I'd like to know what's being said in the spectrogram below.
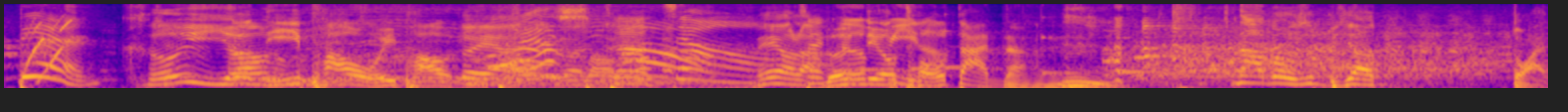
便？可以啊，你一抛我一抛，对啊。还要这样哦没有啦，轮流投蛋呐。嗯，那都是比较短，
